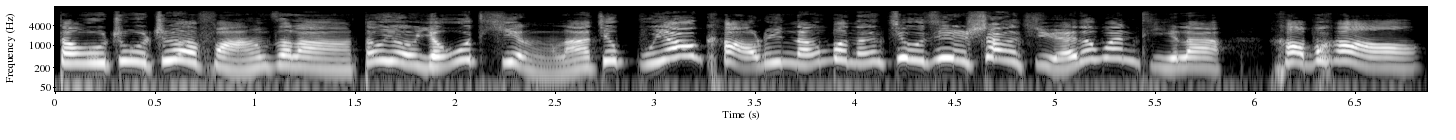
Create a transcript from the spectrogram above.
都住这房子了，都有游艇了，就不要考虑能不能就近上学的问题了，好不好？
